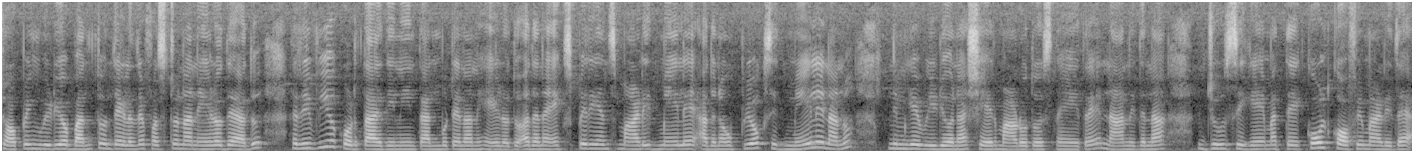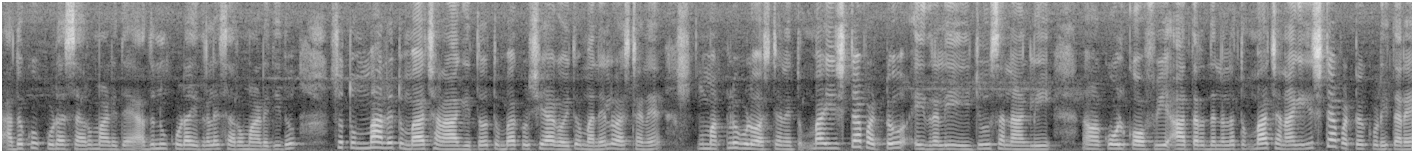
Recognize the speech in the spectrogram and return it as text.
ಶಾಪಿಂಗ್ ವಿಡಿಯೋ ಬಂತು ಅಂತ ಹೇಳಿದ್ರೆ ಫಸ್ಟು ನಾನು ಹೇಳೋದೇ ಅದು ರಿವ್ಯೂ ಕೊಡ್ತಾ ಇದ್ದೀನಿ ಅಂತ ಅಂದ್ಬಿಟ್ಟೆ ನಾನು ಹೇಳೋದು. ಅದನ್ನು ಎಕ್ಸ್ಪೀರಿಯೆನ್ಸ್ ಮಾಡಿದ ಮೇಲೆ ಅದನ್ನು ಉಪಯೋಗಿಸಿದ ಮೇಲೆ ನಾನು ನಿಮಗೆ ವಿಡಿಯೋನ ಶೇರ್ ಮಾಡೋದು ಸ್ನೇಹಿತರೆ, ನಾನು ಇದನ್ನು ಜ್ಯೂಸಿಗೆ ಮತ್ತು ಕೋಲ್ಡ್ ಕಾಫಿ ಮಾಡಿದೆ, ಅದಕ್ಕೂ ಕೂಡ ಸರ್ವ್ ಮಾಡಿದೆ, ಅದನ್ನು ಕೂಡ ಇದರಲ್ಲೇ ಸರ್ವ್ ಮಾಡಿದ್ದು. ಸೊ, ತುಂಬ ಅಂದರೆ ತುಂಬ ಚೆನ್ನಾಗಿತ್ತು, ತುಂಬ ಖುಷಿಯಾಗೋಯಿತು ಮನೇಲೂ ಅಷ್ಟೇ ಮಕ್ಕಳುಗಳು ಅಷ್ಟೇ ತುಂಬ ಇಷ್ಟಪಟ್ಟು ಇದರಲ್ಲಿ ಜ್ಯೂಸನ್ನಾಗಲಿ ಕೋಲ್ಡ್ ಕಾಫಿ ಆ ಥರದನ್ನೆಲ್ಲ ತುಂಬ ಚೆನ್ನಾಗಿ ಇಷ್ಟಪಟ್ಟು ಕುಡಿತಾರೆ.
